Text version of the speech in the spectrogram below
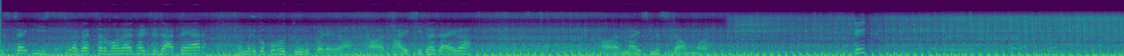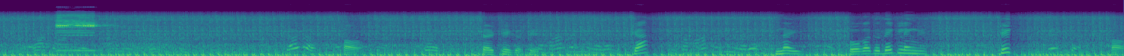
उस साइड अगर सरवंगला साइड से जाते हैं यार तो मेरे को बहुत दूर पड़ेगा। और भाई सीधा जाएगा, और मैं इसमें से जाऊँगा। ठीक? हाँ। सर ठीक है फिर क्या? नहीं, होगा तो देख लेंगे। हाँ।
